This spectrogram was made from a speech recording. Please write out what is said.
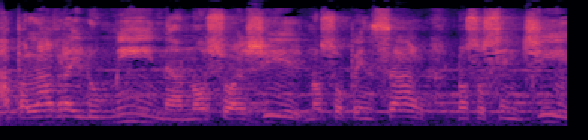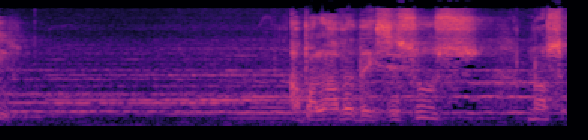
A palavra ilumina nosso agir, nosso pensar, nosso sentir. A palavra de Jesus nos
